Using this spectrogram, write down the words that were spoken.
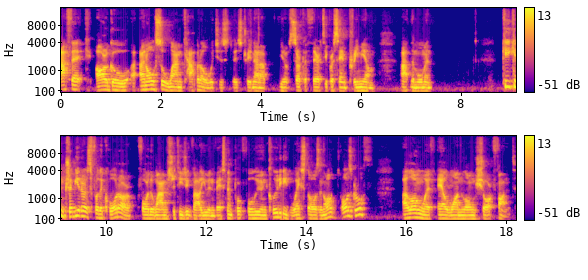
AFIC, Argo, and also WAM Capital, which is is trading at a you know circa 30% premium at the moment. Key contributors for the quarter for the WAM Strategic Value investment portfolio included Westoz and Ozgrowth, along with L1 Long Short Fund.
